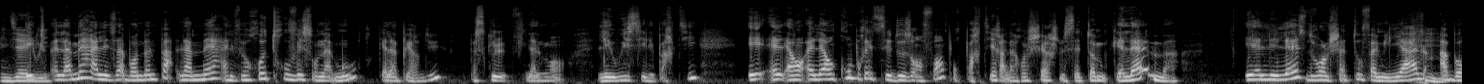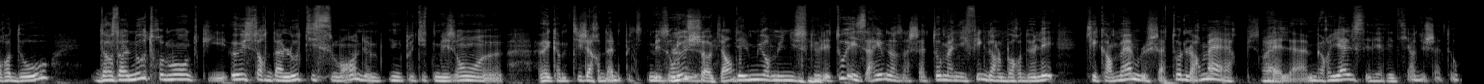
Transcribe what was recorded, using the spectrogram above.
India et Et Louis. la mère, elle les abandonne pas. La mère, elle veut retrouver son amour qu'elle a perdu parce que finalement, Lewis, il est parti. Et elle, elle est encombrée de ses deux enfants pour partir à la recherche de cet homme qu'elle aime. Et elle les laisse devant le château familial Mhm. à Bordeaux, dans un autre monde qui, eux, ils sortent d'un lotissement, d'une petite maison euh, avec un petit jardin, une petite maison. Le des- choc, hein des murs minuscules et tout, et ils arrivent dans un château magnifique dans le Bordelais, qui est quand même le château de leur mère, puisque Ouais. euh, Muriel, c'est l'héritière du château.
